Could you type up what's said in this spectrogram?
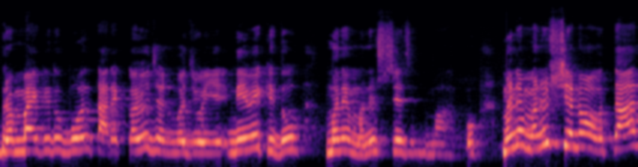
બ્રહ્માએ કીધું, બોલ, તારે કયો જન્મ જોઈએ? દેવે કીધું, મને મનુષ્ય જન્મ આપો. મને મનુષ્યનો અવતાર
